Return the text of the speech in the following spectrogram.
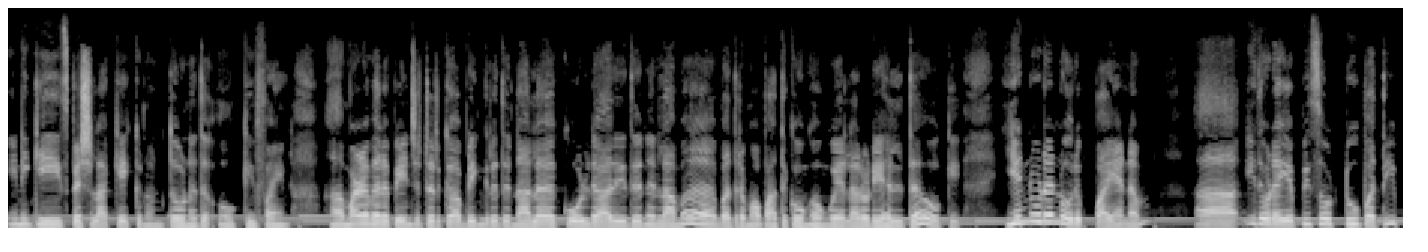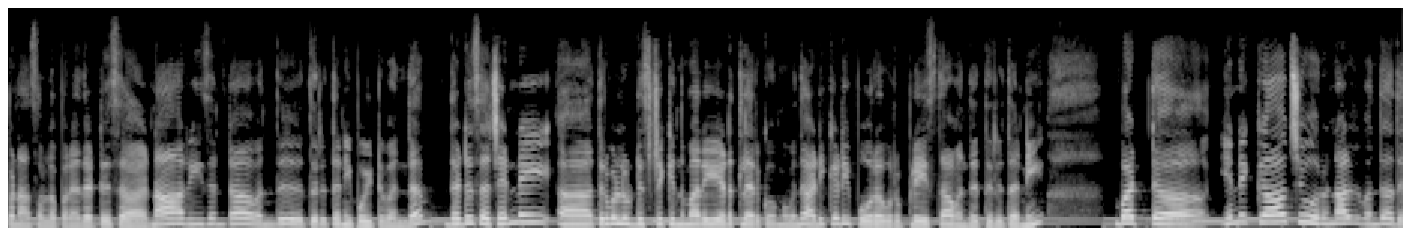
இன்றைக்கி ஸ்பெஷலாக கேட்கணுன்னு தோணுது. ஓகே ஃபைன் மழை வேறு பேஞ்சிட்டு இருக்கு அப்படிங்கிறதுனால கோல்டு அது இதுன்னு இல்லாமல் பத்திரமா பார்த்துக்கோங்க உங்கள் எல்லாருடைய ஹெல்த்தை ஓகே என்னுடன் ஒரு பயணம் இதோட எபிசோட் டூ பற்றி இப்போ நான் சொல்ல போகிறேன் தட் இஸ் நான் ரீசெண்டாக வந்து திருத்தணி போயிட்டு வந்தேன். That is Chennai Tiruvallur district இந்த மாதிரி இடத்துல இருக்கவங்க வந்து அடிக்கடி போகிற ஒரு பிளேஸ் தான் வந்து திருத்தணி. பட் என்னைக்காச்சும் ஒரு நாள் வந்து அது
